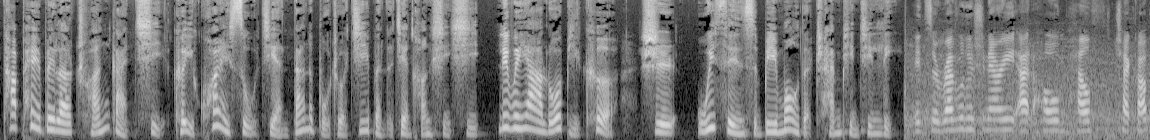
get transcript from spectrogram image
它配备了传感器，可以快速、简单的捕捉基本的健康信息。利维亚·罗比克是 Withins BMO 的产品经理。It's a revolutionary at-home health checkup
